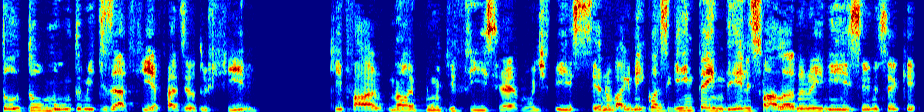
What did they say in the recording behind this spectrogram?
todo mundo me desafia a fazer o do Chile, que fala, não, é muito difícil, é muito difícil. Você não vai nem conseguir entender eles falando no início e não sei o quê.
